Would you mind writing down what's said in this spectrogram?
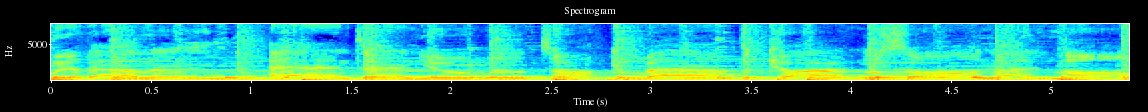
With Allen and Daniel. We'll talk about the Cardinals all night long.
